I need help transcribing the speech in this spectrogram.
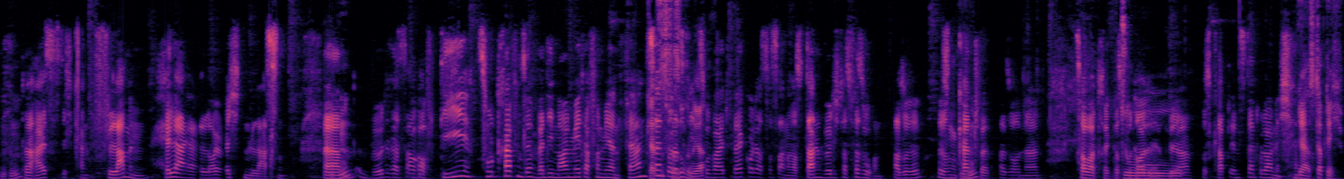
Mhm. Da heißt es, ich kann Flammen heller erleuchten lassen. Ähm, Mhm. Würde das auch auf die zutreffen, wenn die neun Meter von mir entfernt Kannst sind? Oder sind die ja. zu weit weg oder ist das anderes? Dann würde ich das versuchen. Also ist Mhm. ein Cantrip, also ein Zaubertrick. Das Du- bedeutet entweder, es klappt instant oder nicht. Ja, es klappt nicht.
